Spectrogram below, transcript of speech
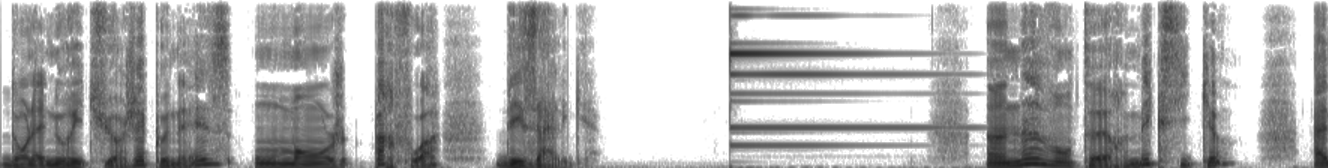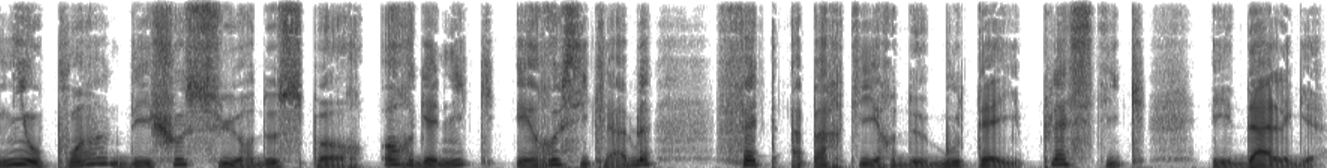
Dans la nourriture japonaise, on mange parfois des algues. Un inventeur mexicain a mis au point des chaussures de sport organiques et recyclables faites à partir de bouteilles plastiques et d'algues.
